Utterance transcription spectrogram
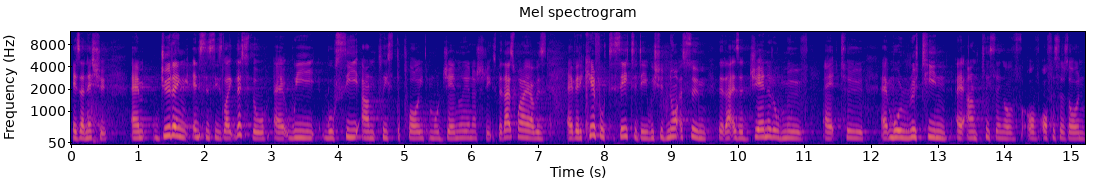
is an issue. Um, during instances like this, though, uh, we will see armed police deployed more generally in our streets. But that's why I was uh, very careful to say today we should not assume that that is a general move uh, to uh, more routine uh, armed policing of, of officers on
